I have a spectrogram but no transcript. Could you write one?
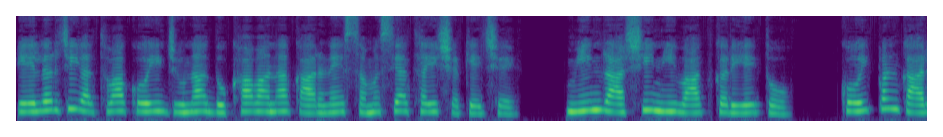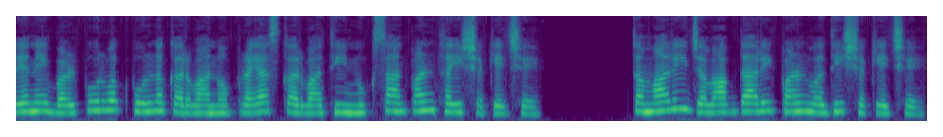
એલર્જી અથવા કોઈ જૂના દુખાવાના કારણે સમસ્યા થઈ શકે છે. મીન રાશિની વાત કરીએ તો, કોઈ પણ કાર્યને બળપૂર્વક પૂર્ણ કરવાનો પ્રયાસ કરવાથી નુકસાન પણ થઈ શકે છે. તમારી જવાબદારી પણ વધી શકે છે.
